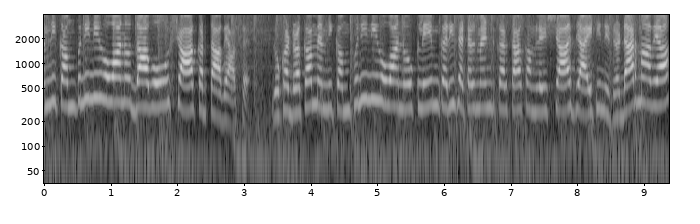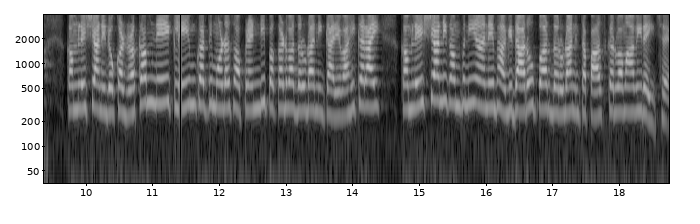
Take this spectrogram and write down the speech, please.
એમની કંપનીની હોવાનો દાવો શાહ કરતા આવ્યા છે. રોકડ રકમ એમની કંપનીની હોવાનો ક્લેમ કરી સેટલમેન્ટ કરતા કમલેશ શાહ જે આઈટીની રડારમાં આવ્યા કમલેશ શાહની રોકડ રકમને ક્લેમ કરતી મોડસ ઓપરેન્ડી પકડવા દરોડાની કાર્યવાહી કરાઈ. કમલેશિયાની કંપની અને ભાગીદારો પર દરોડાની તપાસ કરવામાં આવી રહી છે.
